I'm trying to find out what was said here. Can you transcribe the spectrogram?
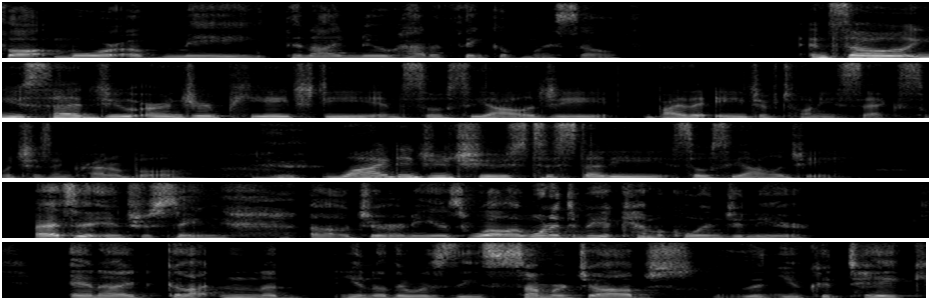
thought more of me than I knew how to think of myself. And so you said you earned your PhD in sociology by the age of 26, which is incredible. Why did you choose to study sociology? That's an interesting uh, journey as well. I wanted to be a chemical engineer. And I'd gotten a, you know, there was these summer jobs that you could take,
